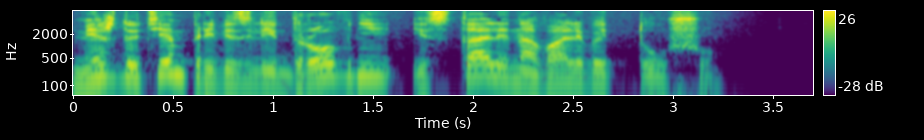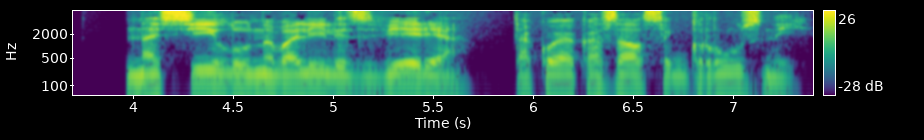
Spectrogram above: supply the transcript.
Между тем привезли дровни и стали наваливать тушу. На силу навалили зверя, такой оказался грузный.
